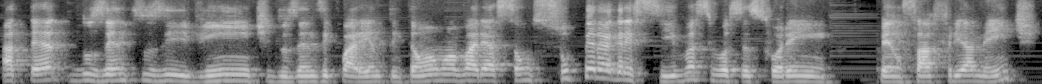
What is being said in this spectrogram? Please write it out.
até 220, 240. Então é uma variação super agressiva, se vocês forem pensar friamente,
